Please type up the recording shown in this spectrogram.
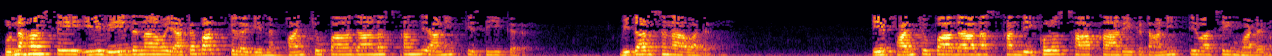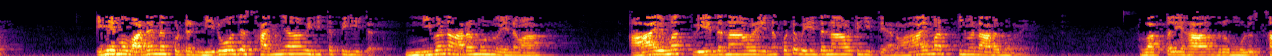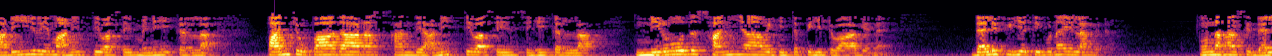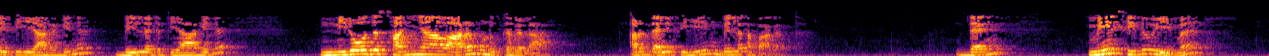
උන්වහන්සේ ඒ වේදනාව යටපත් කරගෙන පංච උපාදානස්කන්ධය අනිත්‍ය සිහි කර විදර්ශනා වඩන. ඒ පංච උපාදානස්කන්ධය 11 ආකාරයකට අනිත්‍ය වශයෙන් වඩනවා. එහෙම වඩනකොට නිරෝධ සංඥාවේ හිත පිහිට නිවන අරමුණු වෙනවා. ආයමත් වේදනාව එනකොට වේදනාවට හිත යනවා. ආයමත් නිවන අරමුණු වෙනවා. වක්කලි හාමුදුරු මුළු ශරීරයම අනිත්‍ය වශයෙන් මෙනෙහි කරලා පංච උපාදානස්කන්ධය අනිත්‍ය වශයෙන් සිහි කරලා නිරෝධ සංඥාවේ හිත පිහිටවාගෙන දැලිපිහිය තිබුණයි ළඟ. උන්වහන්සේ දැලිපිහිය අරගෙන බෙල්ලට තියාගෙන නිරෝධ සංඥාව අරමුණු කරලා අර දැලිපිහියෙන් බෙල්ල කපාගත්තා. දැන් මේ සිදුවීම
